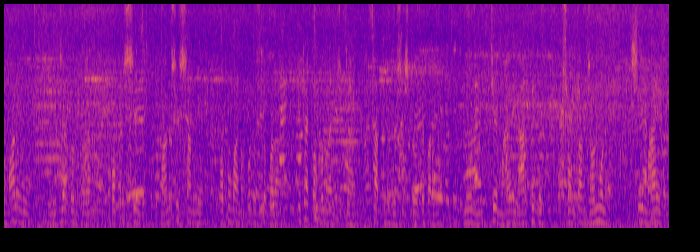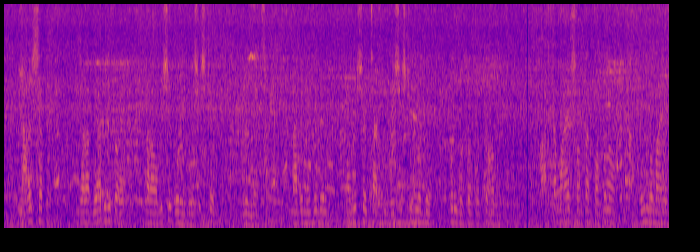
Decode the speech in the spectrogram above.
অমানবিক নির্যাতন করা প্রকাশ্যে মানুষের সামনে অপমান, অপদস্থ করা, এটা কখনো একটা ছাত্রের বৈশিষ্ট্য হতে পারে না। যে মায়ের নার থেকে সন্তান জন্ম নেয়, সেই মায়ের নারের সাথে যারা বেয়াদবি করে, তারা অবশ্যই গরুর বৈশিষ্ট্য যাচ্ছে। তাদের নিজেদের অবশ্যই চারটি বৈশিষ্ট্যগুলোকে পরিবর্তন করতে হবে। একটা মায়ের সন্তান কখনো অন্য মায়ের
